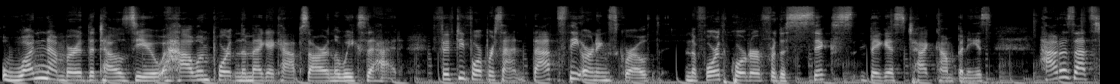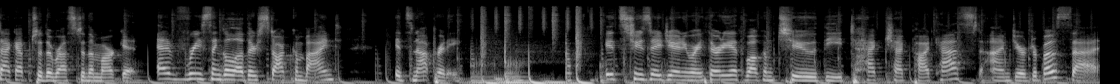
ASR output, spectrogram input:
One number that tells you how important the mega caps are in the weeks ahead 54%. That's the earnings growth in the fourth quarter for the six biggest tech companies. How does that stack up to the rest of the market? Every single other stock combined, it's not pretty. It's Tuesday, January 30th. Welcome to the Tech Check podcast. I'm Deirdre Bosa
